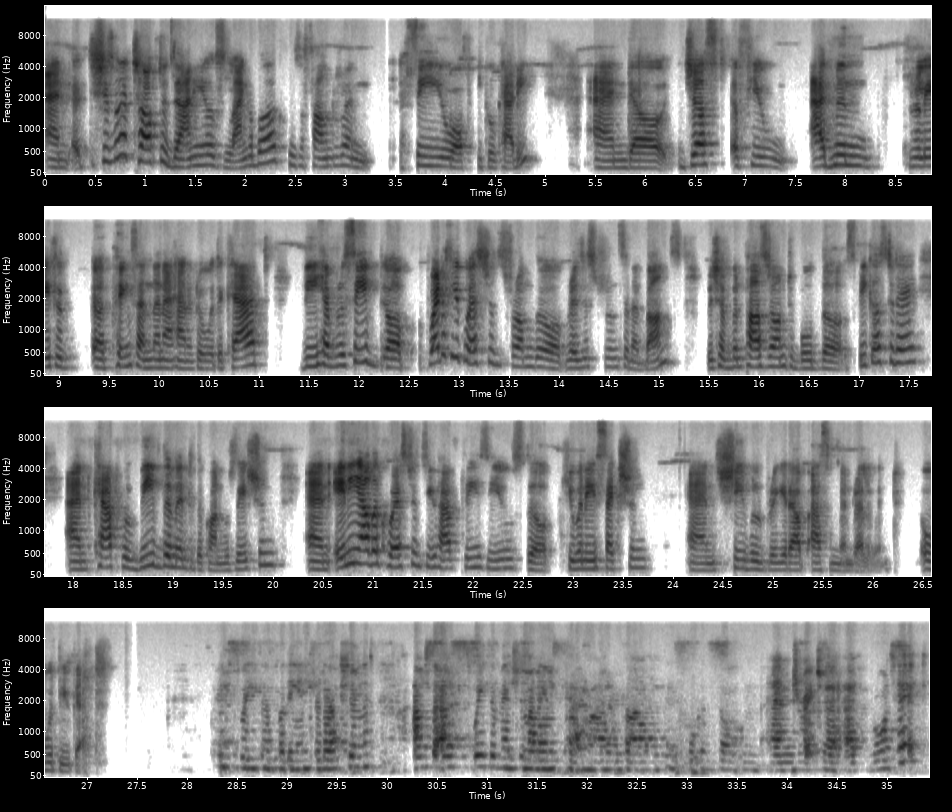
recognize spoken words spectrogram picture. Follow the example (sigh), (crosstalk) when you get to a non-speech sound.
And uh, she's going to talk to Daniel Langeberg, who's a founder and CEO of EcoCaddy. And uh, just a few admin related uh, things, and then I hand it over to Kat. We have received uh, quite a few questions from the registrants in advance, which have been passed on to both the speakers today, and Kat will weave them into the conversation. And any other questions you have, please use the Q&A section, and she will bring it up as and when relevant. Over to you, Kat. Thanks, Lisa, for the introduction. Um, so as Lisa mentioned, my name is Kat Heinrich. I'm a principal consultant and director at Rawtec.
